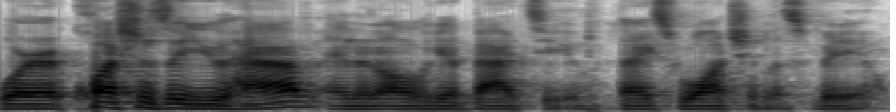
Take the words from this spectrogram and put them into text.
or questions that you have, and then I'll get back to you. Thanks for watching this video.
